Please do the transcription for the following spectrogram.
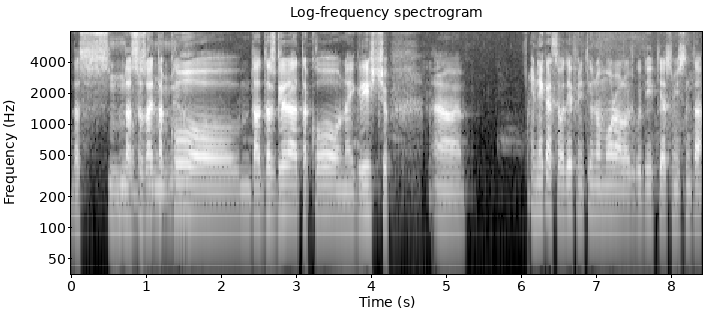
da, mm -hmm, da so zdaj tako, ja. da, da zgledajo tako na igrišču. Uh, in nekaj se bo definitivno moralo zgoditi. Jaz mislim, da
